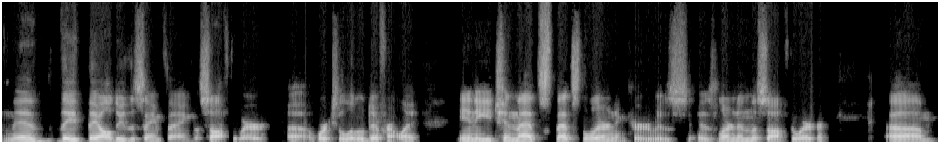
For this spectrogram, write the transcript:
They they all do the same thing. The software uh, works a little differently in each, and that's that's the learning curve is is learning the software. Um,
